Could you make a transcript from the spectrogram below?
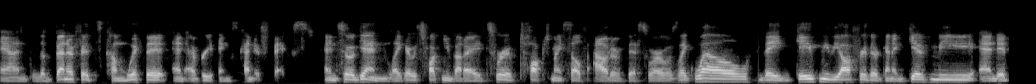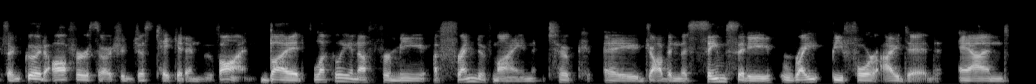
and the benefits come with it, and everything's kind of fixed. And so, again, like I was talking about, I sort of talked myself out of this where I was like, well, they gave me the offer they're going to give me, and it's a good offer, so I should just take it and move on. But luckily enough for me, a friend of mine took a job in the same city right before I did. And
